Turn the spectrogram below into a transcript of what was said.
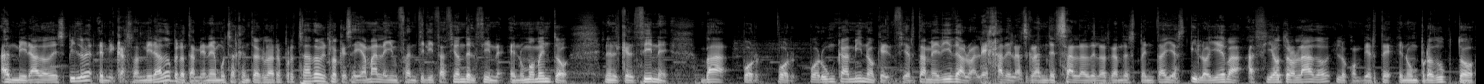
admirado de Spielberg, en mi caso admirado, pero también hay mucha gente que lo ha reprochado, es lo que se llama la infantilización del cine. En un momento en el que el cine va por, por, por un camino que en cierta medida lo aleja de las grandes salas, de las grandes pantallas y lo lleva hacia otro lado y lo convierte en un producto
